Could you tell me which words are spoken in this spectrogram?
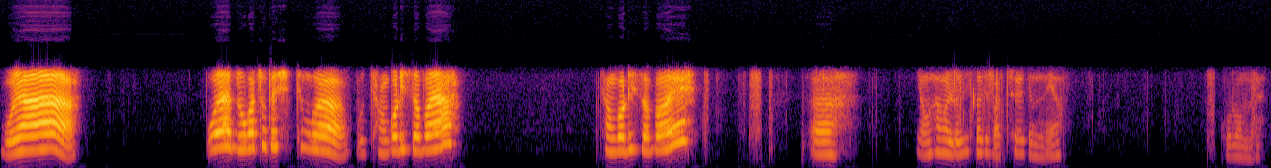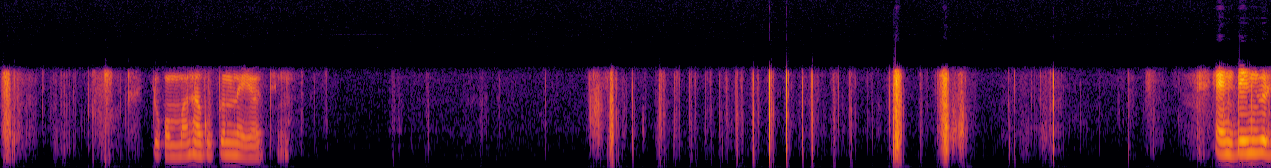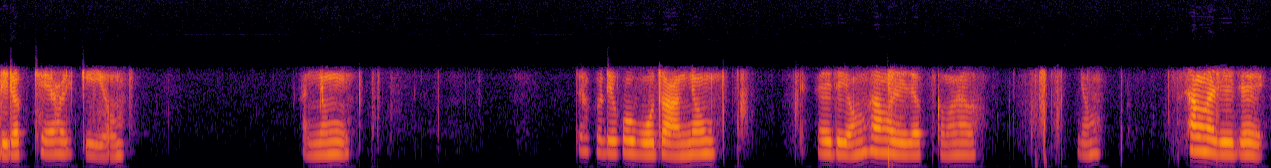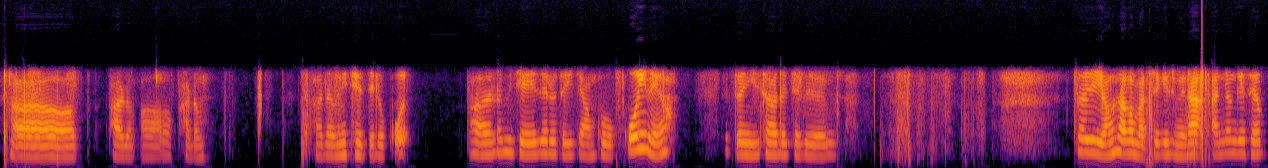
뭐야? 뭐야, 누가 초대 시킨 거야? 뭐 장거리 서버야? 장거리 서버에? 아, 영상을 여기까지 맞춰야겠네요. 그러면 이것만 하고 끝내야지. 엔딩을 이렇게 할게요. 안녕. 자, 그리고 모두 안녕. 네, 이제 영상을 이제 그만하고, 영상을 이제, 어, 발음, 어, 발음. 발음이 제대로 꼬, 발음이 제대로 되지 않고 꼬이네요. 일단 인사를 제대로. 저희 영상을 마치겠습니다. 안녕 계세요.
